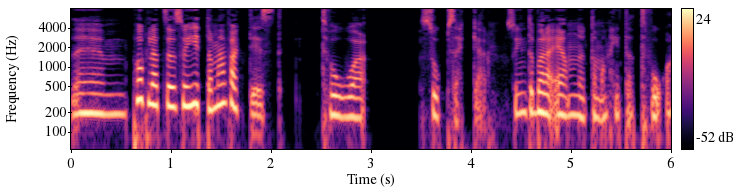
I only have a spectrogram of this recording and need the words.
Ehm, på platsen så hittar man faktiskt två sopsäckar, så inte bara en utan man hittar två.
